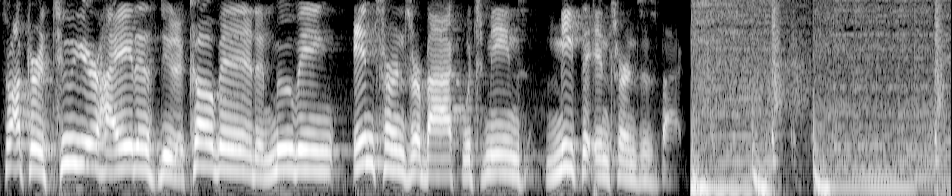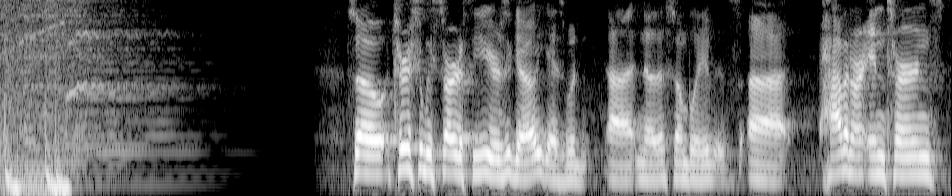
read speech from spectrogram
So, after a two year hiatus due to COVID and moving, interns are back, which means Meet the Interns is back. So, tradition we started a few years ago, you guys would uh, know this, I don't believe, is uh, having our interns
